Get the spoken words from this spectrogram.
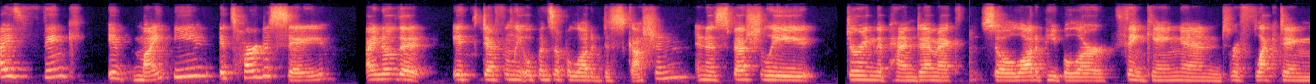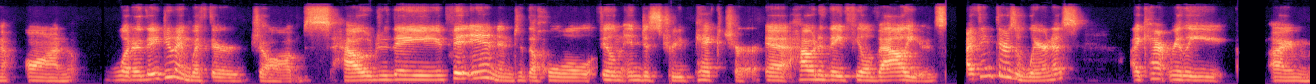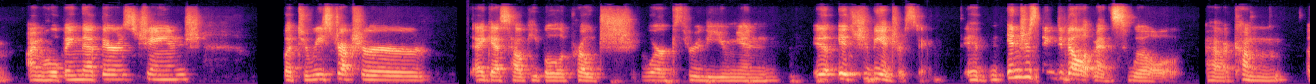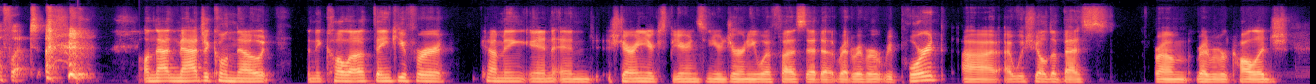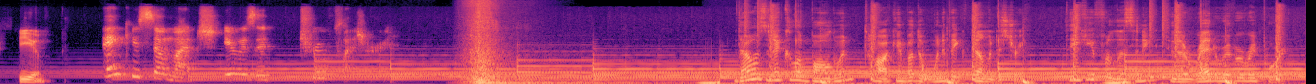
I think it might be. It's hard to say. I know that it definitely opens up a lot of discussion, and especially during the pandemic. So, a lot of people are thinking and reflecting on what are they doing with their jobs how do they fit in into the whole film industry picture uh, how do they feel valued so i think there's awareness I can't really I'm I'm hoping that there's change, but to restructure I guess how people approach work through the union it, it should be interesting. It, interesting developments will uh, come afoot. On that magical note, Nicola, thank you for coming in and sharing your experience and your journey with us at uh, Red River Report. Uh, I wish you all the best from Red River College to you. Thank you so much. It was a true pleasure. That was Nicola Baldwin talking about the Winnipeg film industry. Thank you for listening to the Red River Report.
